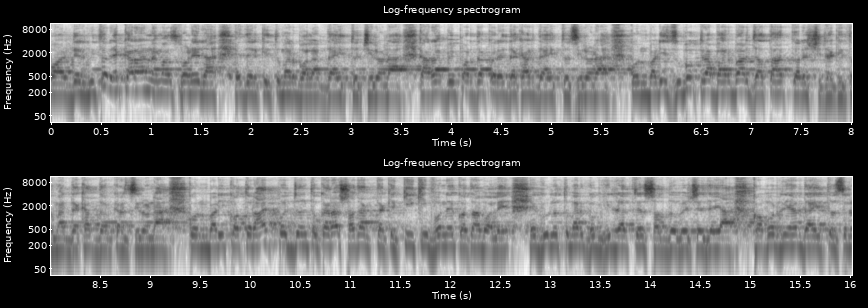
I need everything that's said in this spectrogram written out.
ওয়ার্ডের ভিতরে কারা নামাজ পড়ে না? এদের কি তোমার বলার দায়িত্ব ছিল না? কারা বেপর্দা করে দেখার দায়িত্ব ছিল না? কোন বাড়ি যুবকরা বারবার যাতায়াত করে, সেটা কি তোমার দেখার দরকার ছিল না? কোন বাড়ি কত রাত পর্যন্ত কারা সজাগ থাকে, কি কি ফোনে কথা বলে? এগুলো তোমার গভীর রাত্রে শব্দ ভেসে যায় খবর নেওয়ার দায়িত্ব ছিল,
